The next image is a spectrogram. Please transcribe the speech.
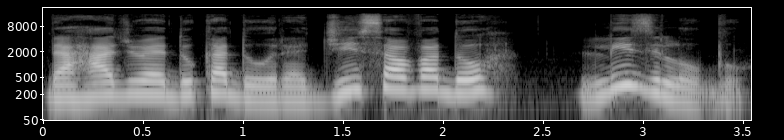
Da Rádio Educadora de Salvador, Lise Lobo.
